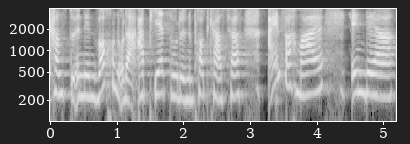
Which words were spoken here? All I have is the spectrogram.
kannst du in den Wochen oder ab jetzt, wo du den Podcast hörst, einfach mal in der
